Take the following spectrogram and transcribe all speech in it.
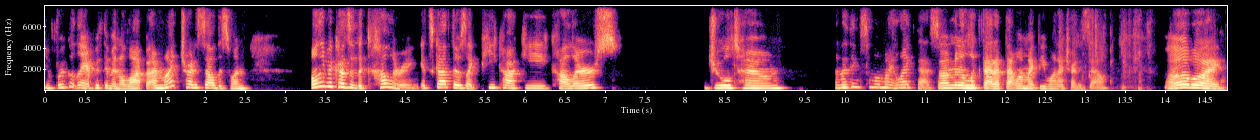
And frequently I put them in a lot, but I might try to sell this one only because of the coloring. It's got those like peacocky colors, jewel tone, and I think someone might like that. So I'm going to look that up. That one might be one I try to sell. Oh boy.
